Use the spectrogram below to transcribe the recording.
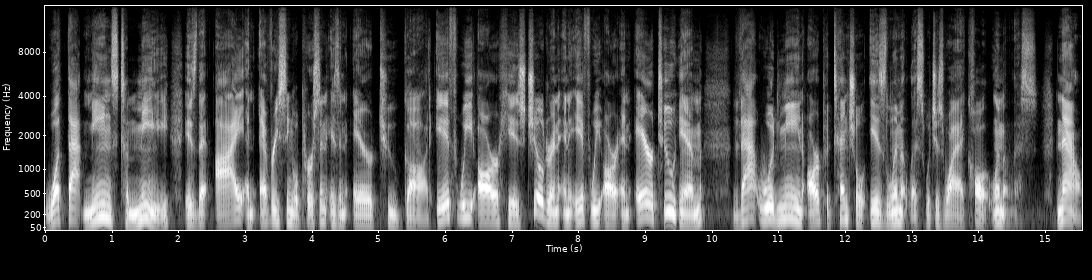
What that means to me is that I and every single person is an heir to God. If we are his children and if we are an heir to him, that would mean our potential is limitless, which is why I call it limitless. Now,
